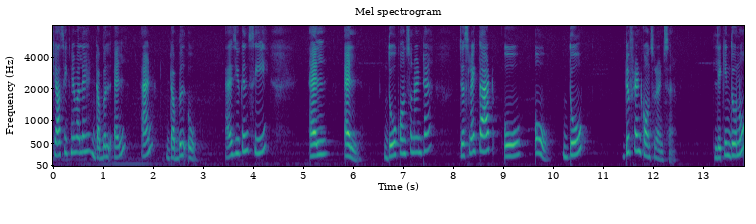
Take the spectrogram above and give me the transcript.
क्या सीखने वाले हैं? Double L and double O as you can see L L दो कॉन्सोनेंट हैं just like that O O दो डिफरेंट कॉन्सोनेंट्स हैं. लेकिन दोनों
